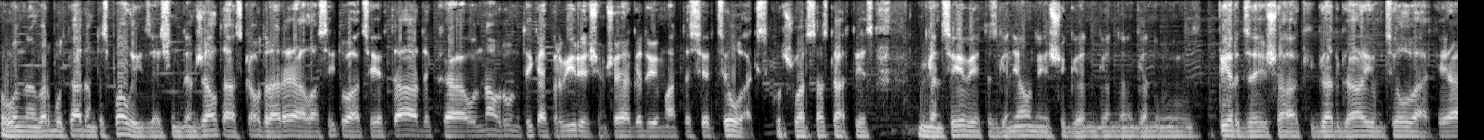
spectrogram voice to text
un uh, varbūt kādam tas palīdzēs. Un, diemžēl tā skaudrā reālā situācija ir tāda, ka nav runa tikai par vīriešiem. Šajā gadījumā tas ir cilvēks, kurš var saskārties gan sievietes, gan jaunieši, gan, gan, gan pieredzējušāki gadu gājumu cilvēki jā,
